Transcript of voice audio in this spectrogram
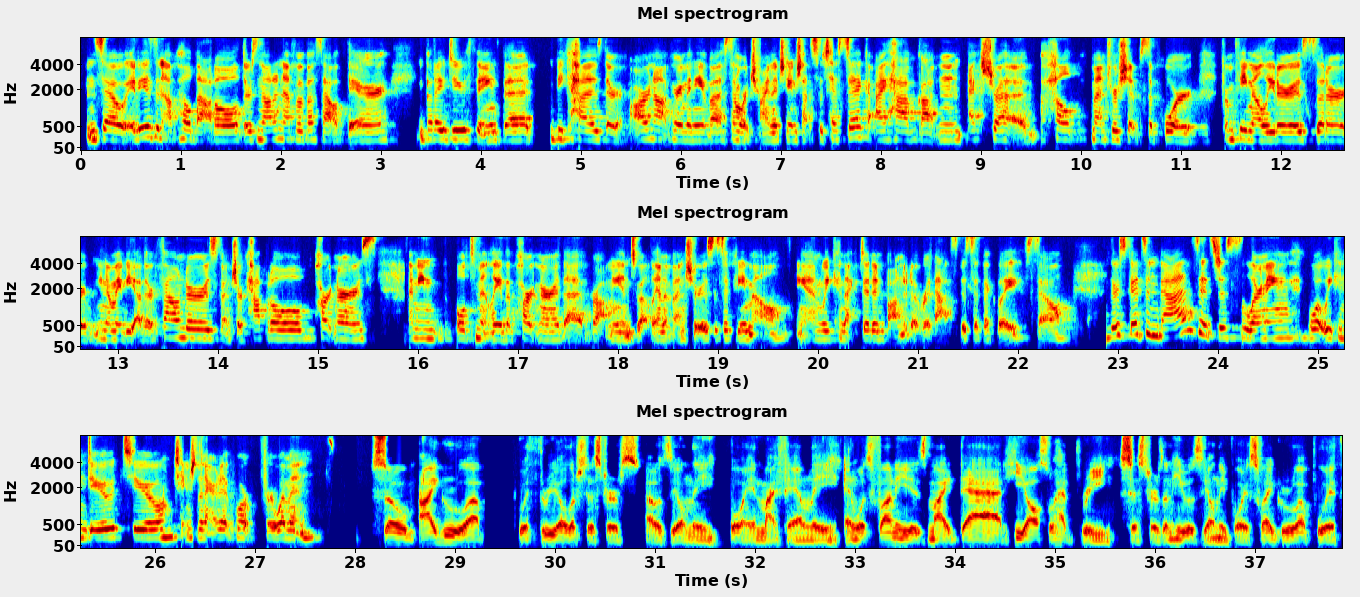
And so it is an uphill battle. There's not enough of us out there. But I do think that because there are not very many of us and we're trying to change that statistic, I have gotten extra help, mentorship, support from female leaders that are, you know, maybe other founders, venture capital partners. I mean, ultimately, the partner that brought me into Atlanta Ventures is a female, and we connected and bonded over that specifically. So there's goods and bads. It's just learning what we can do to change the narrative for, for women. So I grew up with three older sisters. I was the only boy in my family. And what's funny is my dad, he also had three sisters and he was the only boy. So I grew up with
